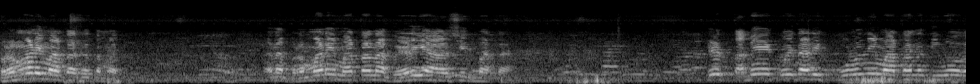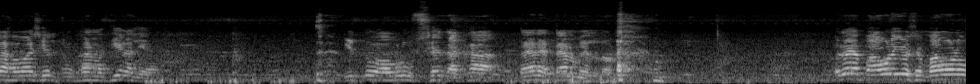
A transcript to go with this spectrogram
બ્રહ્માણી માતા છે તમારી. અને બ્રહ્માણી માતાના ભેળિયા હર્ષિત માતા. કે તમે કોઈ તારી કુળની માતાને દીવો ગાહવા છે, ચોખા નથી આલ્યા એ તો અવળું છે જ આખા ત્રણે ત્રણ મેલનો. બધા પાવળીઓ છે, બાવળો.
